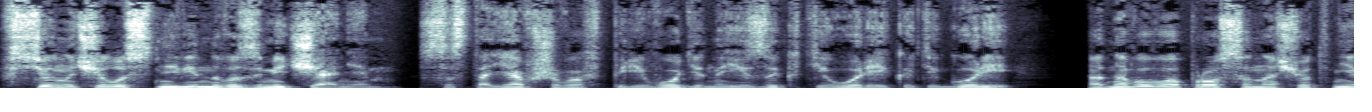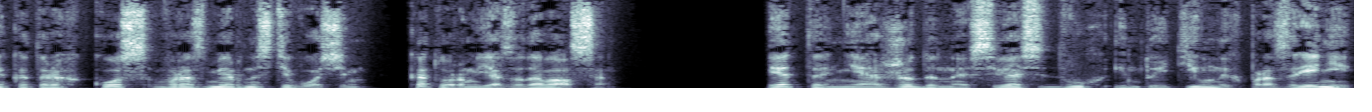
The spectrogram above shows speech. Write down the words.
Все началось с невинного замечания, состоявшего в переводе на язык теории категорий одного вопроса насчет некоторых кос в размерности 8, которым я задавался. Это неожиданная связь двух интуитивных прозрений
